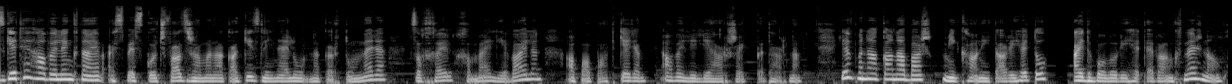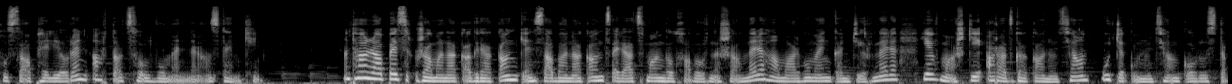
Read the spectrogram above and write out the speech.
Իսկ եթե հավելենք նաեւ այսպես կոչված ժամանակակից լինելու նկարտումները, ծխել, խմել եւ այլն, ապա պատկերը ավելի լիարժեք կդառնա։ Եվ բնականաբար մի քանի տարի հետո այդ բոլորի հետևանքներն անխուսափելիորեն արտացոլվում են նրանց դեմքին։ Ընդհանրապես ժամանակագրական կենսաբանական ծերացման գլխավոր նշանները համարվում են կնճիրները եւ մաշկի առածգականության ու ճկունության կորուստը։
